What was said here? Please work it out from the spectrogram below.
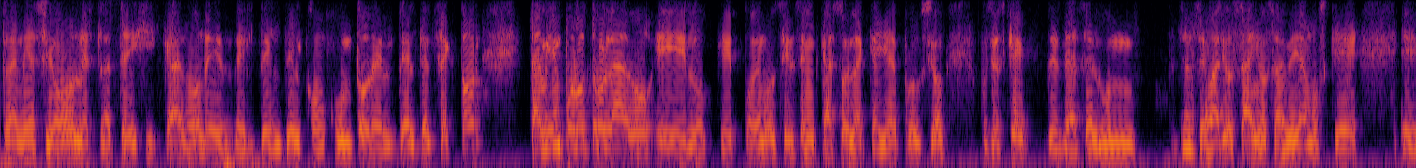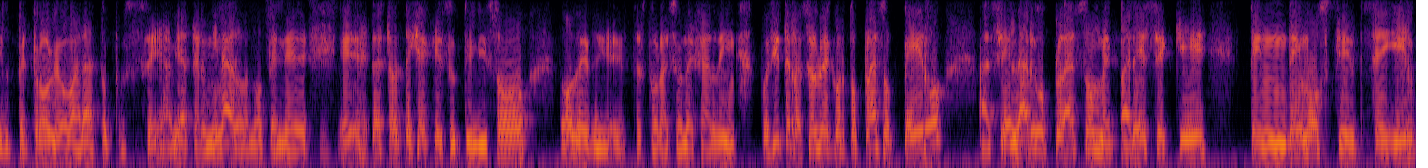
planeación estratégica ¿no? de- del- del, del conjunto del, del, del sector. También, por otro lado, eh, lo que podemos decir en el caso de la caída de producción, pues es que desde hace algún desde hace varios años sabíamos que el petróleo barato pues se había terminado, ¿no? Tener eh, esta estrategia que se utilizó, ¿no? De, de esta exploración de jardín, pues sí te resuelve a corto plazo, pero hacia el largo plazo me parece que tendremos que seguir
